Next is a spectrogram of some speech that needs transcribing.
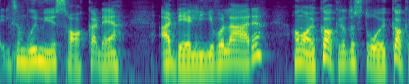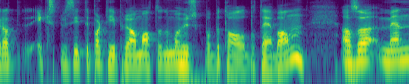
liksom, hvor mye sak er det? Er det liv å lære? Han har jo ikke akkurat, Det står jo ikke akkurat eksplisitt i partiprogrammet at du må huske på å betale på T-banen. Altså, men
